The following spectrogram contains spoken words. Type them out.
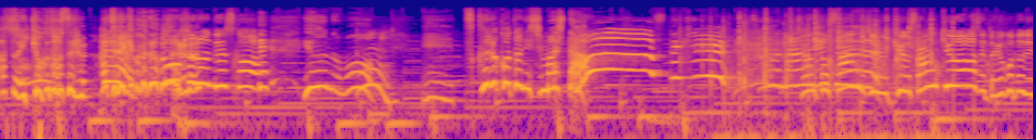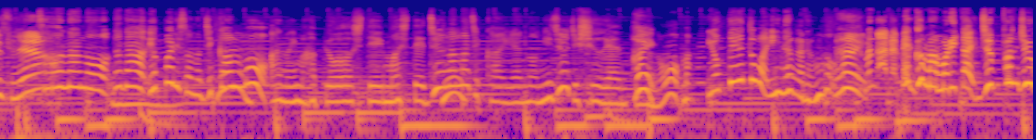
あと1曲どうする？あと1曲どどううするんですか？っていうのを、うん。えー作ることにしましたちゃんと39、3級合わせということですね。そうなの。ただやっぱりその時間も、あの今発表していまして17時開演の20時終演っていうのを、ま、予定とは言いながらも、はい。まなるべく守りたい。10分15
